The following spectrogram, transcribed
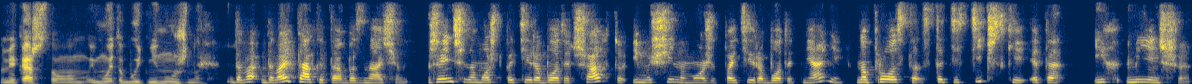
но мне кажется, он, ему это будет не нужно. Давай, давай так это обозначим. Женщина может пойти работать в шахту, и мужчина может пойти работать няней, но просто статистически это их меньше.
